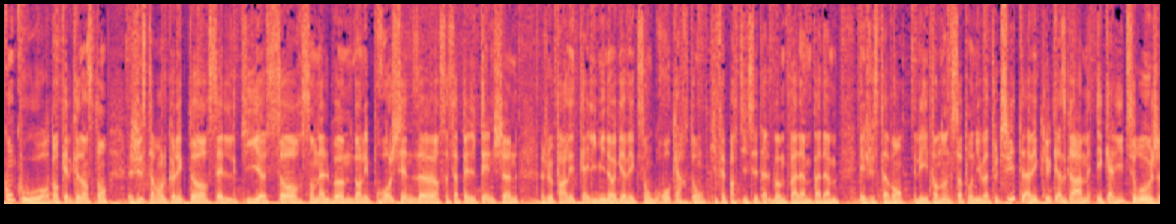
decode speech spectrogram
concours. Dans quelques instants, juste avant le collector, celle qui sort son album dans les prochaines heures, ça s'appelle Tension. Je veux parler de Kylie Minogue avec son gros carton qui fait partie de cet album, Padam Padam. Et juste avant, les hits en non-stop, on y va tout de suite avec Lucas Graham et Khalid sur. Rouge.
